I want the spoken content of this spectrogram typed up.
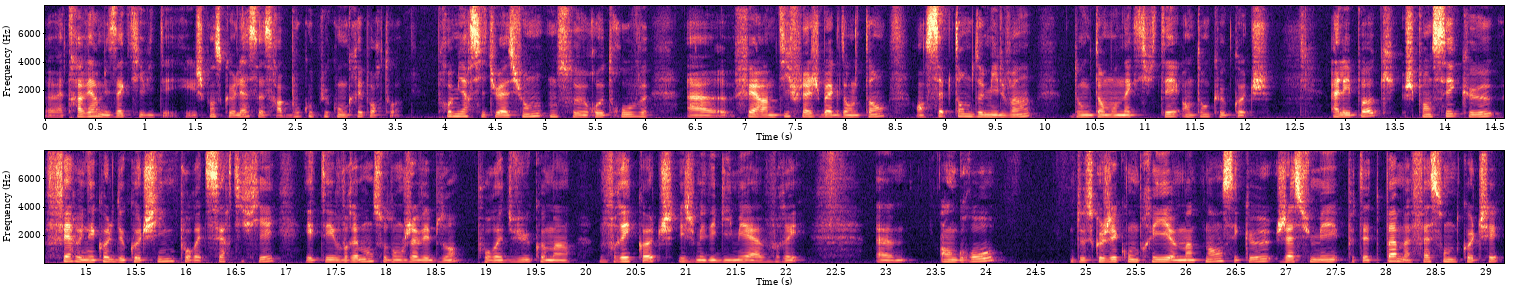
euh, à travers mes activités. Et je pense que là, ça sera beaucoup plus concret pour toi. Première situation, on se retrouve à faire un petit flashback dans le temps en septembre 2020, donc dans mon activité en tant que coach. À l'époque, je pensais que faire une école de coaching pour être certifié était vraiment ce dont j'avais besoin pour être vu comme un vrai coach, et je mets des guillemets à vrai. Euh, en gros, de ce que j'ai compris euh, maintenant, c'est que j'assumais peut-être pas ma façon de coacher,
